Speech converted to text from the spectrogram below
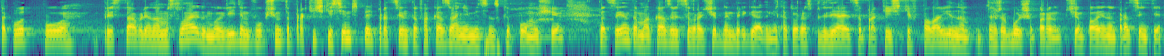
Так вот, по представленному слайду мы видим, в общем-то, практически 75% оказания медицинской помощи пациентам оказывается врачебными бригадами, которые распределяются практически в половину, даже больше, чем половину проценте,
